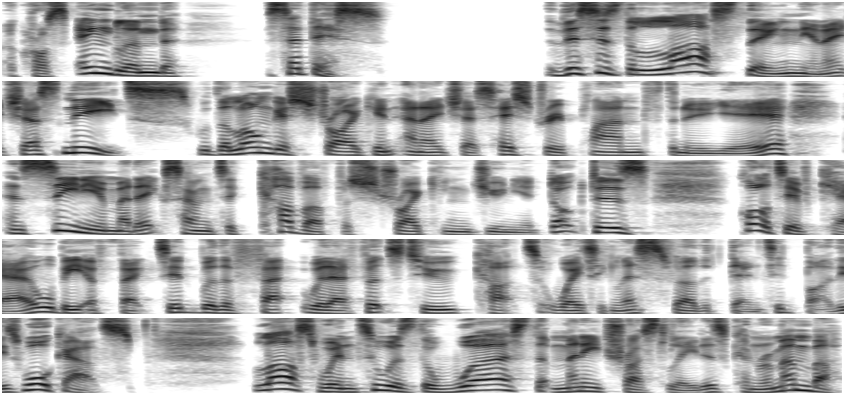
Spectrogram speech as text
across England, said this this is the last thing the NHS needs, with the longest strike in NHS history planned for the new year, and senior medics having to cover for striking junior doctors. Quality of care will be affected with, with efforts to cut waiting lists further dented by these walkouts. Last winter was the worst that many trust leaders can remember,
